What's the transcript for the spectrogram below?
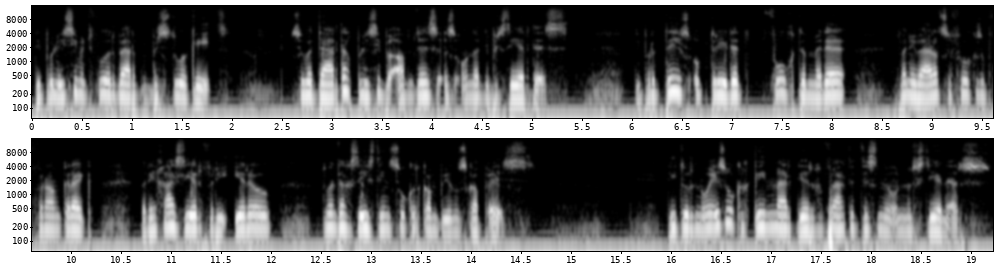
die politie met voorwerpe bestook het. So wat 30 politiebeamtes is onder die beseerdes. Die protest optrede volg te midde van die wereldse focus op Frankrijk, wat die gasheer vir die Euro 2016 sokkerkampioenskap is. Die toernooi is ook gekenmerkt dier gevechte tussen die ondersteuners.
